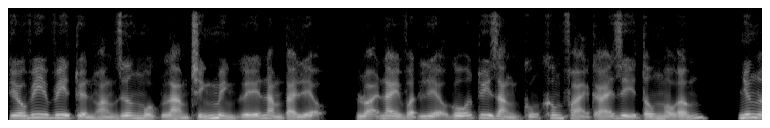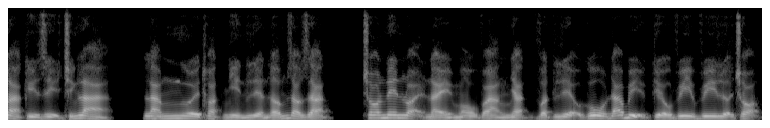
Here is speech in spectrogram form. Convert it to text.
Tiểu vi vi tuyển Hoàng Dương Mục làm chính mình ghế nằm tài liệu, loại này vật liệu gỗ tuy rằng cũng không phải cái gì tông màu ấm, nhưng là kỳ dị chính là, làm người thoạt nhìn liền ấm rào rạt, cho nên loại này màu vàng nhạt vật liệu gỗ đã bị Tiểu vi vi lựa chọn,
